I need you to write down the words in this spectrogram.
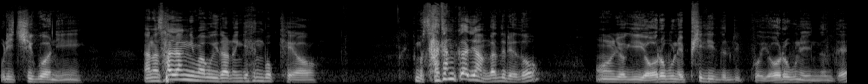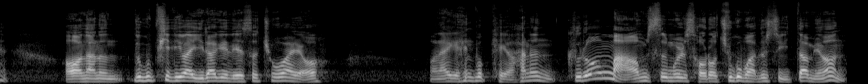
우리 직원이 나는 사장님하고 일하는 게 행복해요. 그럼 사장까지 안 가더라도 오늘 여기 여러분의 PD들 있고 여러분이 있는데 어, 나는 누구 PD와 일하게 돼서 좋아요. 어, 나에게 행복해요. 하는 그런 마음씀을 서로 주고받을 수 있다면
